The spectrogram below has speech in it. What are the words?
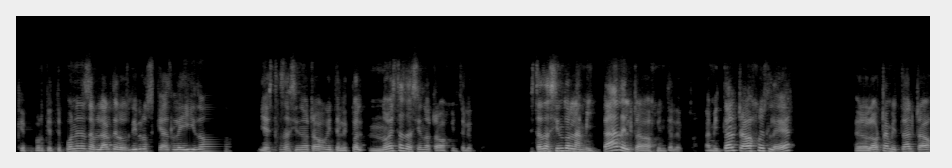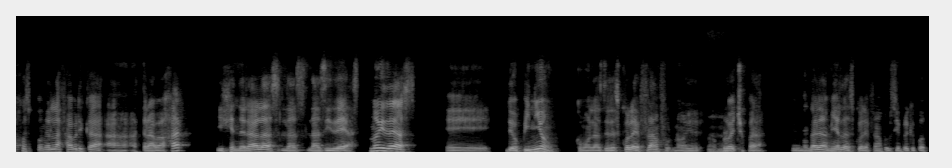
que porque te pones a hablar de los libros que has leído, ya estás haciendo trabajo intelectual. No estás haciendo trabajo intelectual. Estás haciendo la mitad del trabajo intelectual. La mitad del trabajo es leer pero la otra mitad del trabajo es poner la fábrica a, trabajar y generar las, las, las ideas, no ideas eh, de opinión, como las de la Escuela de Frankfurt, ¿no? Aprovecho para mandarle la mierda a la Escuela de Frankfurt siempre que puedo.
